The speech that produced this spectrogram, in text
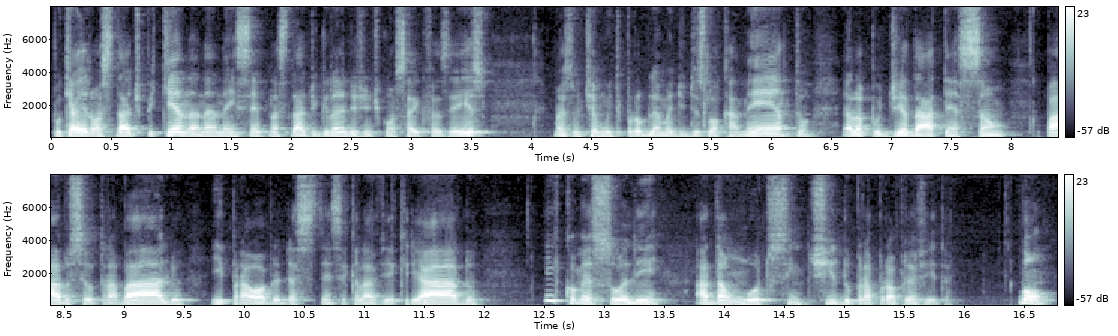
porque aí era uma cidade pequena, né? nem sempre na cidade grande a gente consegue fazer isso, mas não tinha muito problema de deslocamento, ela podia dar atenção para o seu trabalho e para a obra de assistência que ela havia criado, e começou ali a dar um outro sentido para a própria vida. Bom,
